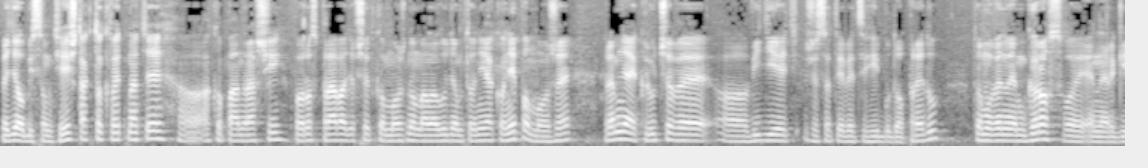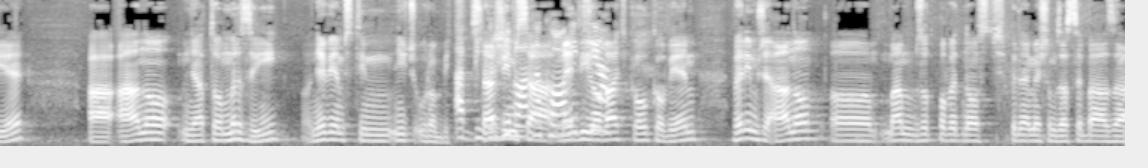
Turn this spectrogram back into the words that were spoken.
Vedel by som tiež takto kvetnate, ako pán Raši, porozprávať o všetkom možnom, ale ľuďom to nejako nepomôže. Pre mňa je kľúčové vidieť, že sa tie veci hýbu dopredu. Tomu venujem gro svojej energie. A áno, mňa to mrzí, neviem s tým nič urobiť. Snažím sa koalícia? mediovať, koľko viem. Verím, že áno. Mám zodpovednosť prinajmenšom za seba a za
